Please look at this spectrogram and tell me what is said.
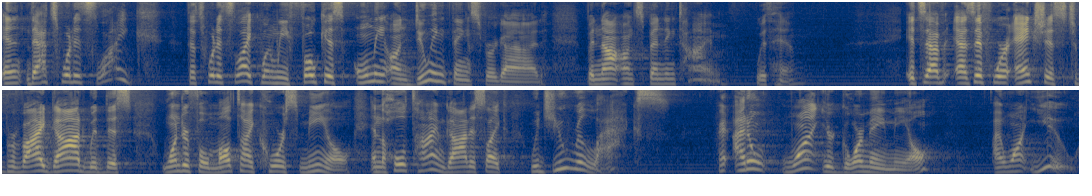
And that's what it's like. That's what it's like when we focus only on doing things for God, but not on spending time with Him. It's as if we're anxious to provide God with this wonderful multi course meal, and the whole time God is like, Would you relax? Right? I don't want your gourmet meal. I want you.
